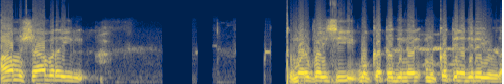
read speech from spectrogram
ആ മുഷാവറയിൽ ഉമർ ഫൈസി മുക്കത്തതിനെ മുക്കത്തിനെതിരെയുള്ള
